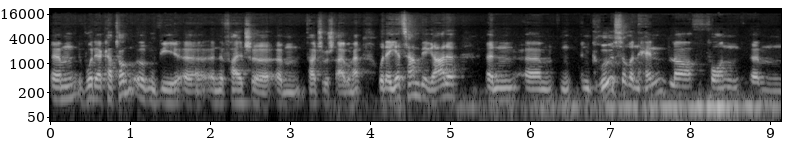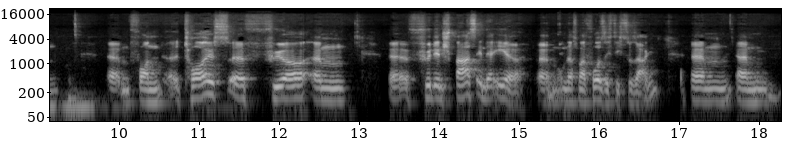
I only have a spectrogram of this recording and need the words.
ähm, wo der Karton irgendwie äh, eine falsche, ähm, falsche Beschreibung hat. Oder jetzt haben wir gerade einen, ähm, einen größeren Händler von, ähm, ähm, von äh, Toys äh, für ähm, äh, für den Spaß in der Ehe, ähm, um das mal vorsichtig zu sagen. Ähm, ähm,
